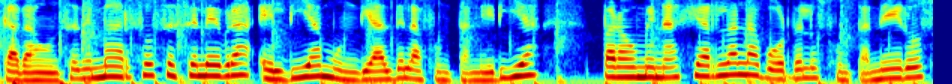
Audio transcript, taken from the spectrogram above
Cada 11 de marzo se celebra el Día Mundial de la Fontanería para homenajear la labor de los fontaneros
